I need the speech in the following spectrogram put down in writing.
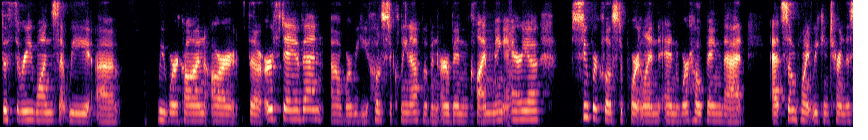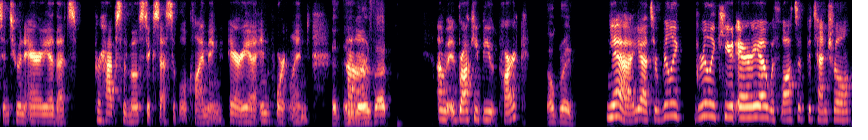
the three ones that we uh, we work on are the Earth Day event, uh, where we host a cleanup of an urban climbing area super close to Portland. And we're hoping that at some point we can turn this into an area that's perhaps the most accessible climbing area in Portland. And, and um, where is that? Um, Rocky Butte Park. Oh, great. Yeah, yeah, it's a really, really cute area with lots of potential.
